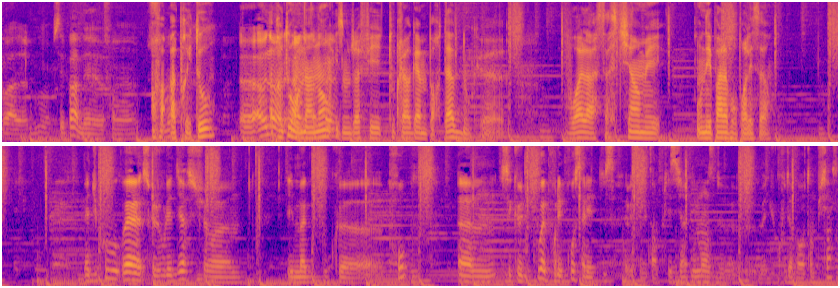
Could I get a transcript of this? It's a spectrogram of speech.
Ouais, euh, bon, on sait pas, mais euh, enfin. Enfin, après tout, Euh, ah non, après tout, en un an, ils ont déjà fait toute leur gamme portable, donc euh, voilà, ça se tient, mais on n'est pas là pour parler ça. Mais du coup, ouais, ce que je voulais dire sur les MacBook Pro, euh, c'est que du coup, ouais, pour les pros, ça allait, ça, ça être un plaisir immense de, bah, du coup, d'avoir autant de puissance.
